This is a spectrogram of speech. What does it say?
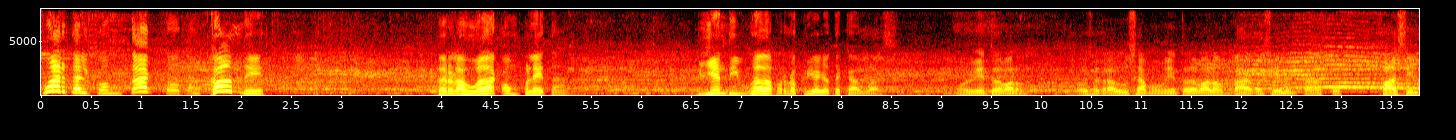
Fuerte el contacto con Condit. Pero la jugada completa. Bien dibujada por los criollos de Caguas. Movimiento de balón. Todo se traduce a movimiento de balón. Vas a conseguir un canasto fácil,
